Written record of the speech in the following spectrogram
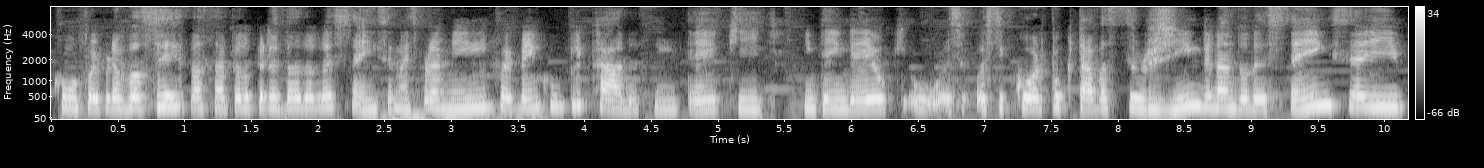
como foi para vocês passar pelo período da adolescência, mas para mim foi bem complicado, assim, ter que entender o, o esse, esse corpo que estava surgindo na adolescência e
